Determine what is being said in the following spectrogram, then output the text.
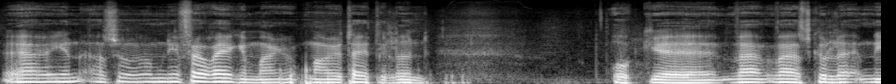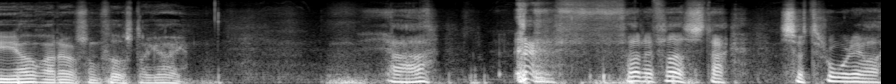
Ja, in, alltså om ni får egen ma- majoritet i Lund och eh, vad, vad skulle ni göra då som första grej? Ja, för det första så tror jag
